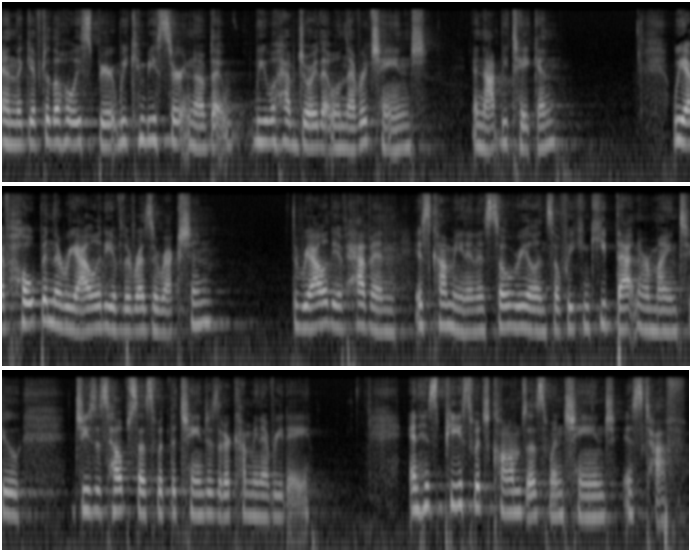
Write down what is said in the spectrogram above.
and the gift of the Holy Spirit, we can be certain of that we will have joy that will never change and not be taken. We have hope in the reality of the resurrection. The reality of heaven is coming and is so real. And so, if we can keep that in our mind too, Jesus helps us with the changes that are coming every day. And his peace, which calms us when change is tough.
